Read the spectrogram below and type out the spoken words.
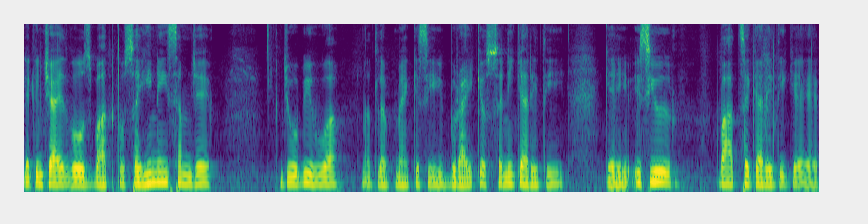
लेकिन शायद वो उस बात को सही नहीं समझे। जो भी हुआ मतलब मैं किसी बुराई के उससे नहीं कह रही थी कि इसी बात से कह रही थी कि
